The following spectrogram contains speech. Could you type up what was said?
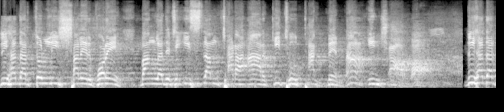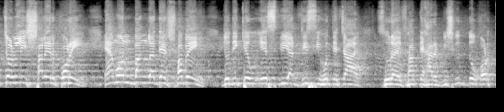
দুই হাজার চল্লিশ সালের পরে বাংলাদেশে ইসলাম ছাড়া আর কিছু থাকবে না, ইনশাআল্লাহ। দুই হাজার চল্লিশ সালের পরে এমন বাংলাদেশ হবে, যদি কেউ এসপি আর ডিসি হতে চায়, সুরায় ফাতেহার বিশুদ্ধ অর্থ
